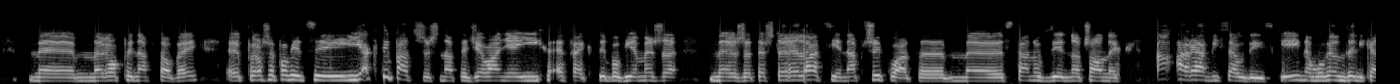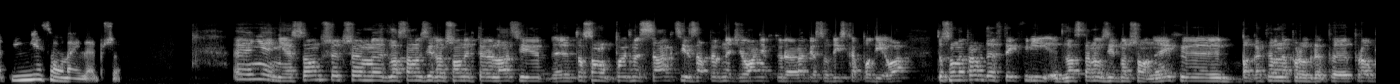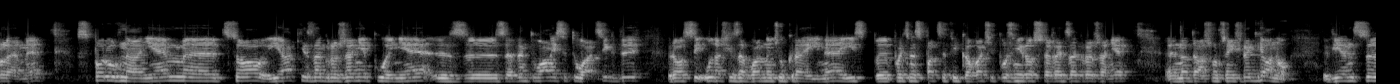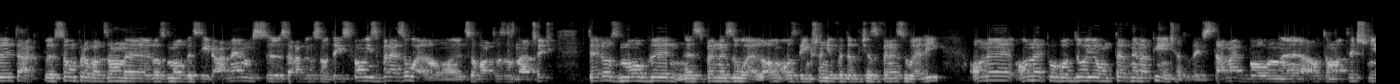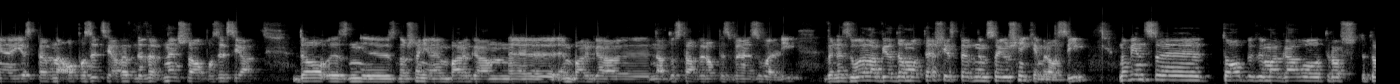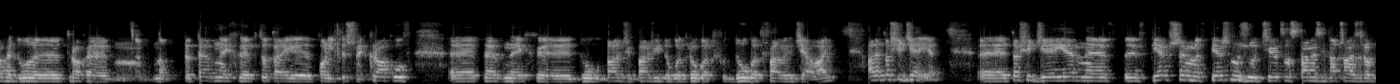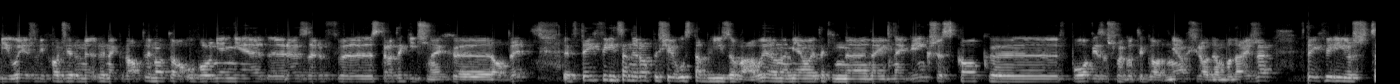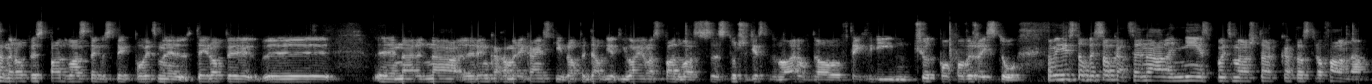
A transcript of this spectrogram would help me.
ropy naftowej. Proszę powiedz, jak ty patrzysz na te działania i ich efekty, bo wiemy, że, że też te relacje na przykład Stanów Zjednoczonych a Arabii Saudyjskiej, no mówiąc delikatnie, nie są najlepsze. E, nie, nie są, przy czym dla Stanów Zjednoczonych te relacje e, to są powiedzmy sankcje za pewne działania, które Arabia Saudyjska podjęła to są naprawdę w tej chwili dla Stanów Zjednoczonych y, bagatelne problemy z porównaniem, y, co, jakie zagrożenie płynie z, z ewentualnej sytuacji, gdy Rosji uda się zawładnąć Ukrainę i powiedzmy spacyfikować i później rozszerzać zagrożenie y, na dalszą część regionu. Więc tak, są prowadzone rozmowy z Iranem, z, z Arabią Saudyjską i z Wenezuelą, co warto zaznaczyć. Te rozmowy z Wenezuelą o zwiększeniu wydobycia z Wenezueli, one, one powodują pewne napięcie tutaj w Stanach, bo e, automatycznie jest pewna opozycja, wewnętrzna opozycja do znoszenia embarga, e, embarga e, na dostawy ropy z Wenezueli. Wenezuela wiadomo też jest pewnym sojusznikiem Rosji, no więc to by wymagało trosz, trochę, trochę no, pewnych tutaj politycznych kroków, pewnych bardziej, bardziej długotrwałych działań, ale to się dzieje. To się dzieje w, w, pierwszym, w pierwszym rzucie, co Stany Zjednoczone zrobiły, jeżeli chodzi o rynek ropy, no to uwolnienie rezerw e, strategicznych e, ropy. W tej chwili ceny ropy się ustabilizowały. One miały taki naj, największy skok e, w połowie zeszłego tygodnia, w środę bodajże. W tej chwili już cena ropy spadła z, tego, z tych, powiedzmy, tej ropy na, na rynkach amerykańskich ropy WTI ona spadła z 130 dolarów do w tej chwili ciut po, powyżej 100. No więc jest to wysoka cena, ale nie jest powiedzmy aż tak katastrofalna.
